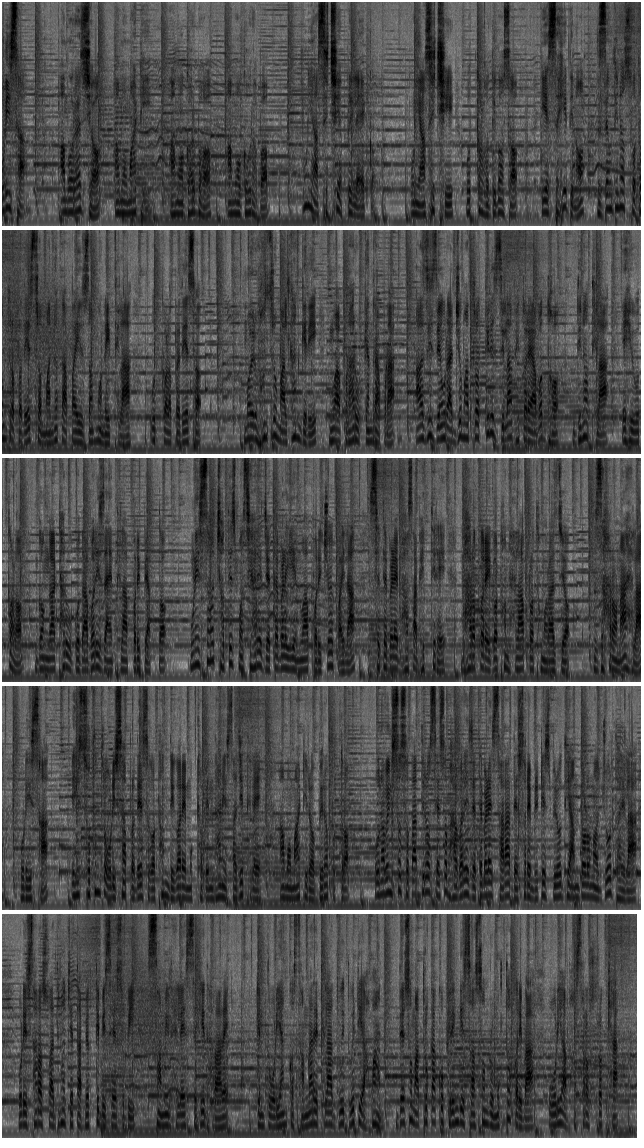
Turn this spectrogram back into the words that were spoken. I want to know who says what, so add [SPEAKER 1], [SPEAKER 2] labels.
[SPEAKER 1] ଓଡ଼ିଶା ଆମ ରାଜ୍ୟ ଆମ ମାଟି ଆମ ଗର୍ବ ଆମ ଗୌରବ। ପୁଣି ଆସିଛି ଏପ୍ରିଲ ଏକ। ପୁଣି ଆସିଛି ଉତ୍କଳ ଦିବସ। ଇଏ ସେହି ଦିନ ଯେଉଁଦିନ ସ୍ୱତନ୍ତ୍ର ପ୍ରଦେଶର ମାନ୍ୟତା ପାଇ ଜନ୍ମ ନେଇଥିଲା ଉତ୍କଳ ପ୍ରଦେଶ। ମୟୂରଭଞ୍ଜରୁ ମାଲକାନଗିରି ନୂଆପଡ଼ାରୁ କେନ୍ଦ୍ରାପଡ଼ା। ଆଜି ଯେଉଁ ରାଜ୍ୟ ମାତ୍ର ତିରିଶ ଜିଲ୍ଲା ଭିତରେ ଆବଦ୍ଧ ଦିନ ଥିଲା ଏହି ଉତ୍କଳ ଗଙ୍ଗାଠାରୁ ଗୋଦାବରୀ ଯାଏଁ ଥିଲା ପରିବ୍ୟାପ୍ତ। ଉଣେଇଶହ ଛତିଶ ମସିହାରେ ଯେତେବେଳେ ଇଏ ନୂଆ ପରିଚୟ ପାଇଲା ସେତେବେଳେ ଭାଷା ଭିତ୍ତିରେ ଭାରତରେ ଗଠନ ହେଲା ପ୍ରଥମ ରାଜ୍ୟ। ଯାହାର ନାଁ ହେଲା ଓଡ଼ିଶା। ଏହି ସ୍ୱତନ୍ତ୍ର ଓଡ଼ିଶା ପ୍ରଦେଶ ଗଠନ ଦିଗରେ ମୁଖ୍ୟ ବିନ୍ଧାଣୀ ସାଜିଥିଲେ ଆମ ମାଟିର ବୀରପୁତ୍ର। ଊନବିଂଶ ଶତାବ୍ଦୀର ଶେଷ ଭାଗରେ ଯେତେବେଳେ ସାରା ଦେଶରେ ବ୍ରିଟିଶ ବିରୋଧୀ ଆନ୍ଦୋଳନ ଜୋର ଧରିଲା ଓଡ଼ିଶାର ସ୍ୱାଧୀନଚେତା ବ୍ୟକ୍ତିବିଶେଷ ବି ସାମିଲ ହେଲେ ସେହି ଧାରାରେ। କିନ୍ତୁ ଓଡ଼ିଆଙ୍କ ସାମ୍ନାରେ ଥିଲା ଦୁଇ ଦୁଇଟି ଆହ୍ୱାନ ଦେଶ ମାତୃକାକୁ ଫିରିଙ୍ଗି ଶାସନରୁ ମୁକ୍ତ କରିବା ଓଡ଼ିଆ ଭାଷାର ସୁରକ୍ଷା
